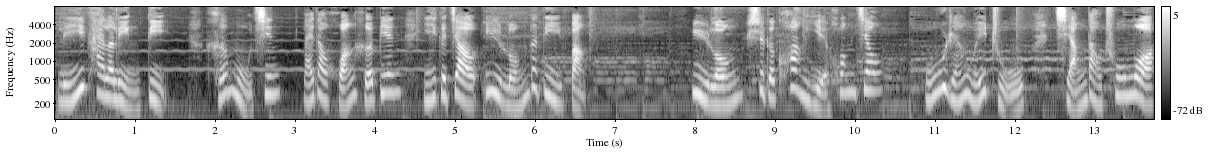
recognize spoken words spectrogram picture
离开了领地，和母亲来到黄河边一个叫玉龙的地方。玉龙是个旷野荒郊，无人为主，强盗出没，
